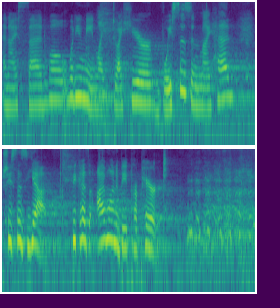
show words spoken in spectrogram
And I said, Well, what do you mean? Like, do I hear voices in my head? She says, Yeah, because I want to be prepared.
